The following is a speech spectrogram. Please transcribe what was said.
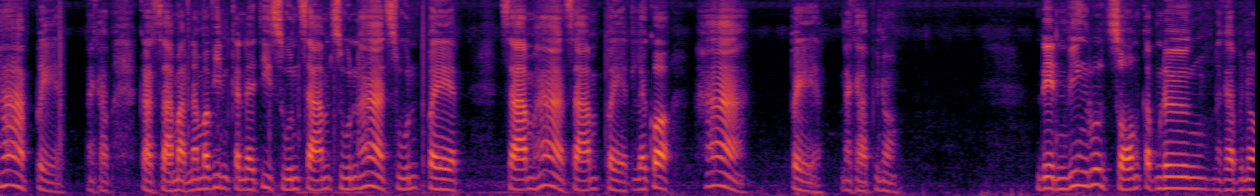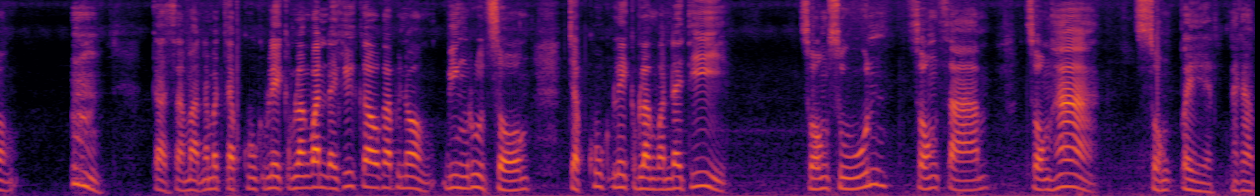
0358 นะครับก็สามารถนำมาวิ่นกันได้ที่ 030508 3538 แล้วก็ 58 นะครับพี่น้อง เด่นวิ่งรูด 2 กับ 1 นะครับพี่น้องก็สามารถนำมาจับคู่กับเลขกำลังวันได้คือเก่าครับพี่น้อง วิ่งรูด 2 จับคู่กับเลขกำลังวันได้ที่ 20 23 25 28 นะครับ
